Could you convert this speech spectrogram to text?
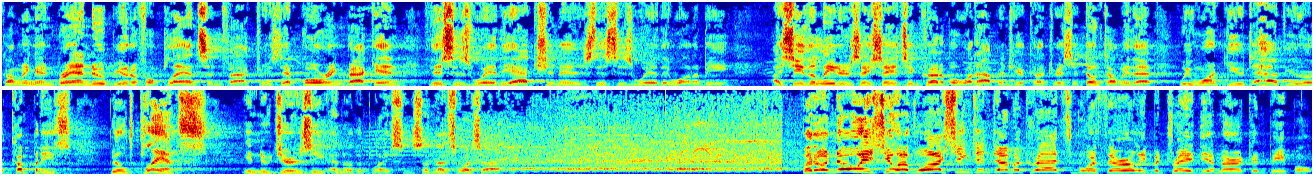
coming in. Brand new, beautiful plants and factories. They're pouring back in. This is where the action is. This is where they want to be. I see the leaders. They say it's incredible what happened to your country. I said, don't tell me that. We want you to have your companies build plants in New Jersey and other places. And that's what's happened. But on no issue have Washington Democrats more thoroughly betrayed the American people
